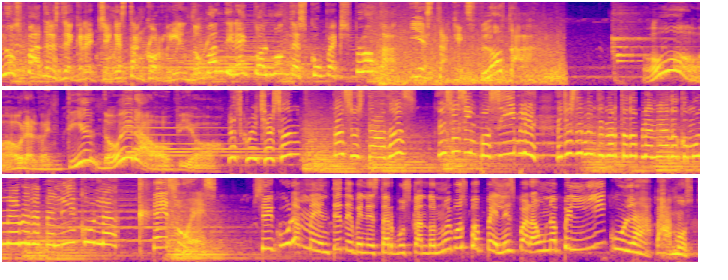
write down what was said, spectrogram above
Los padres de Gretchen están corriendo. Van directo al monte Scoop Explota. Y está que explota. Oh, ahora lo entiendo. Era obvio. ¿Los Richardson? ¿Asustados? ¡Eso es imposible! Ellos deben tener todo planeado como un héroe de película. ¡Eso es! Seguramente deben estar buscando nuevos papeles para una película. Vamos,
